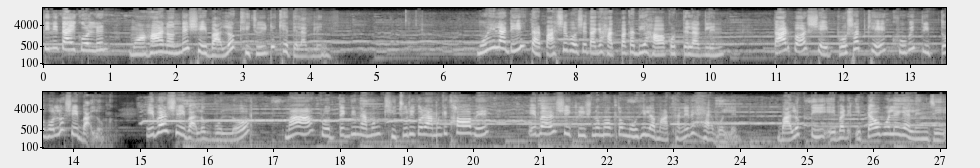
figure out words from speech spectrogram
তিনি তাই করলেন, মহানন্দে সেই বালক খিচুড়িটি খেতে লাগলেন। মহিলাটি তার পাশে বসে তাকে হাত পাকা দিয়ে হাওয়া করতে লাগলেন। তারপর সেই প্রসাদ খেয়ে খুবই তৃপ্ত হলো সেই বালক। এবার সেই বালক বলল, মা প্রত্যেক দিন এমন খিচুড়ি করে আমাকে খাওয়াবে? এবার সেই কৃষ্ণভক্ত মহিলা মাথা হ্যাঁ বললেন। বালকটি এবার এটাও বলে গেলেন যে,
